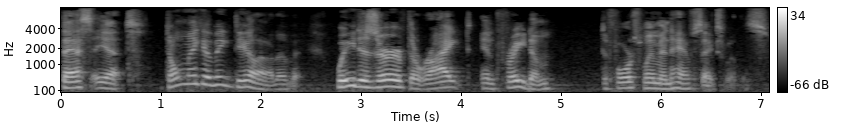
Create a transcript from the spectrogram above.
That's it. Don't make a big deal out of it. We deserve the right and freedom to force women to have sex with us.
